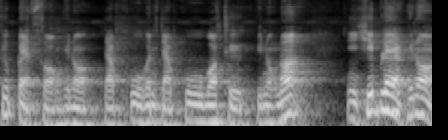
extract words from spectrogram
คือ82พี่น้องจับคู่เพิ่นจับคู่บ่ถือพี่น้องเนาะนี่คลิปแรกพี่น้อง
